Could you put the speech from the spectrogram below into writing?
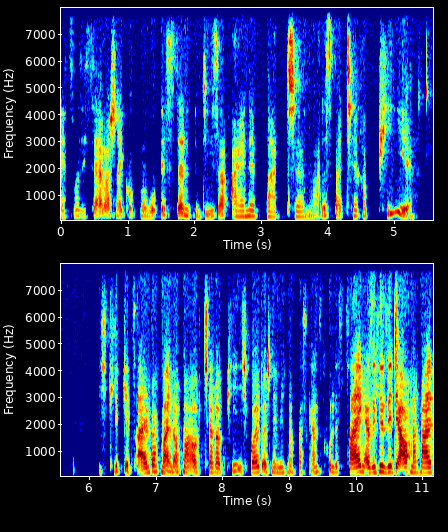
jetzt muss ich selber schnell gucken, wo ist denn dieser eine Button? War das bei Therapie? Ich klicke jetzt einfach mal nochmal auf Therapie. Ich wollte euch nämlich noch was ganz Cooles zeigen. Also hier seht ihr auch nochmal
